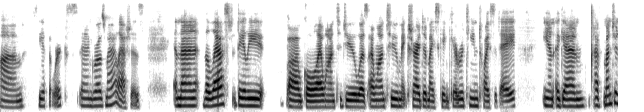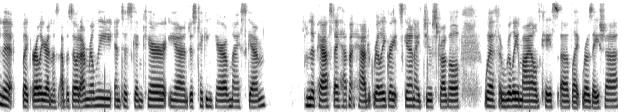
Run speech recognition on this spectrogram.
Um, see if it works and grows my eyelashes. And then the last daily uh, goal I wanted to do was I want to make sure I did my skincare routine twice a day. And again, I've mentioned it like earlier in this episode. I'm really into skincare and just taking care of my skin. In the past, I haven't had really great skin. I do struggle with a really mild case of like rosacea.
